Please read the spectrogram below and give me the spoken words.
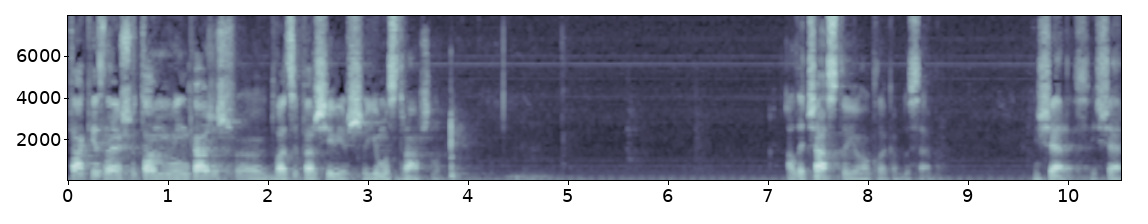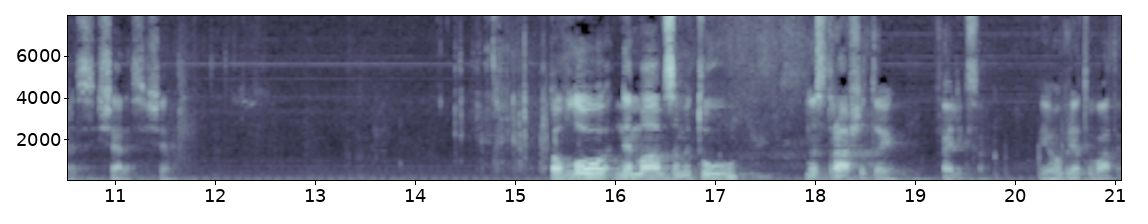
Так, я знаю, що там він каже, що 21 вірш, що йому страшно. Але часто його кликав до себе. І ще раз, і ще раз, і ще раз, і ще раз. Павло не мав за мету настрашити Фелікса, його врятувати.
